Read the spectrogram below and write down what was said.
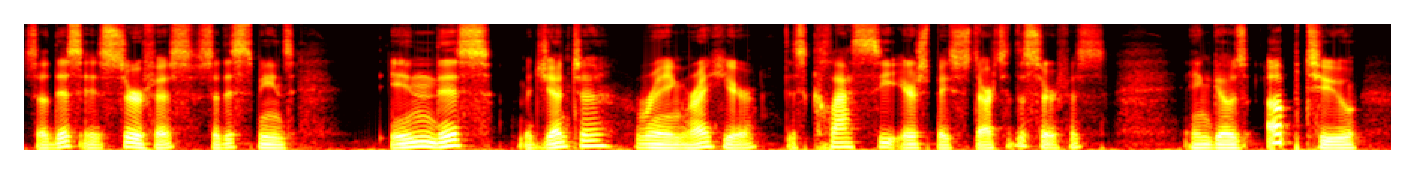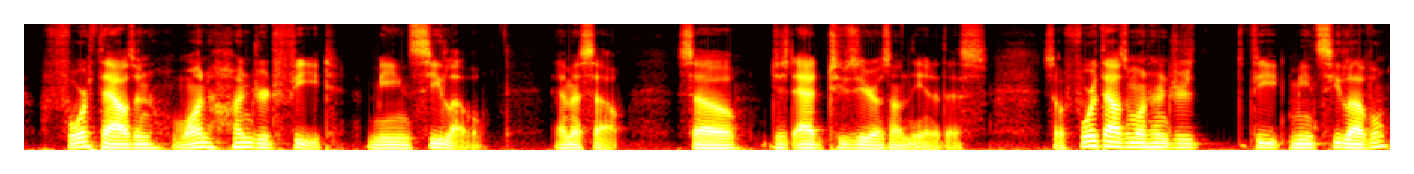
So this is surface. So this means in this magenta ring right here, this Class C airspace starts at the surface and goes up to 4,100 feet mean sea level, MSL. So just add two zeros on the end of this. So 4,100 feet mean sea level.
